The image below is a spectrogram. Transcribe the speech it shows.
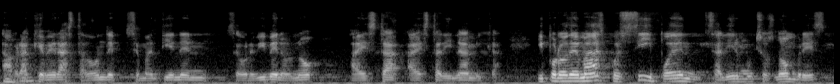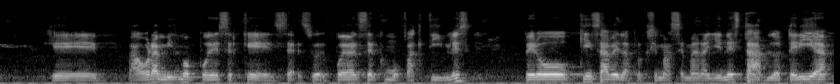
Habrá que ver hasta dónde se mantienen, sobreviven o no a esta, a esta dinámica. Y por lo demás, pues sí, pueden salir muchos nombres que ahora mismo puede ser que puedan ser como factibles, pero quién sabe la próxima semana. Y en esta lotería,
